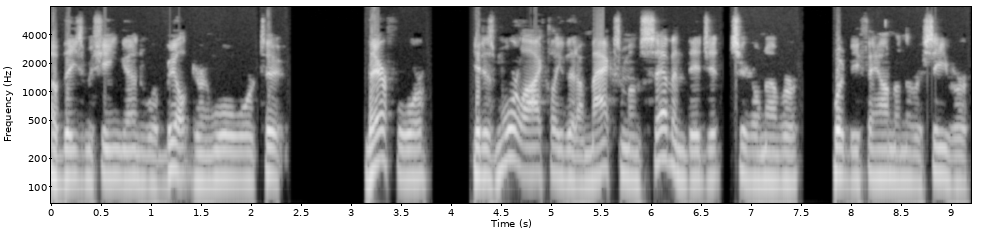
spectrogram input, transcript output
of these machine guns were built during World War II. Therefore, it is more likely that a maximum seven digit serial number would be found on the receiver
